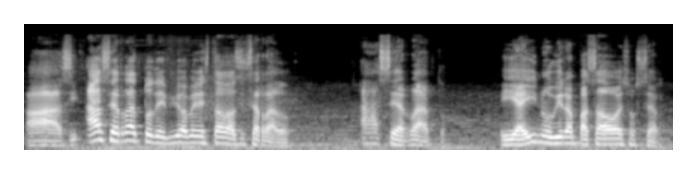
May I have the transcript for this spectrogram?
Ah, sí. Hace rato debió haber estado así cerrado. Hace rato. Y ahí no hubieran pasado esos ser.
